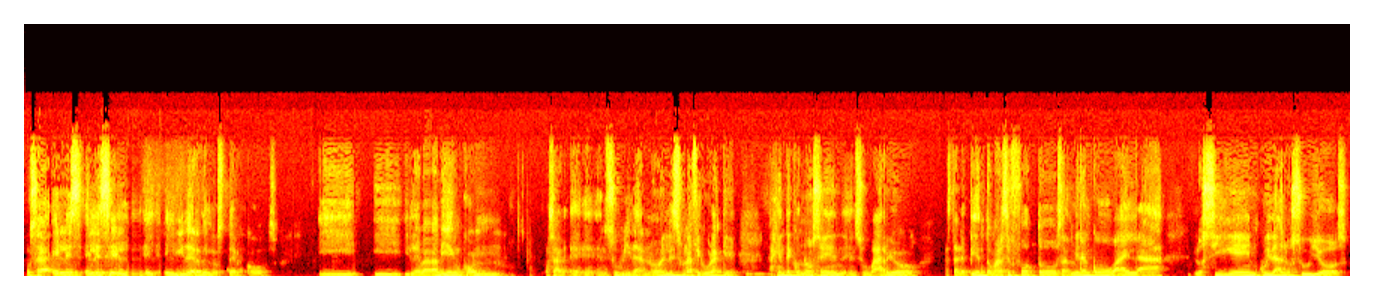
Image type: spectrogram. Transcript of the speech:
O sea, él es, él es el, el- el líder de los tercos y, y- y le va bien con, o sea, e- e- en, su vida, ¿no? Él es una figura que la gente conoce en, en su barrio, hasta le piden tomarse fotos, admiran cómo baila, lo siguen, cuida a los suyos.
